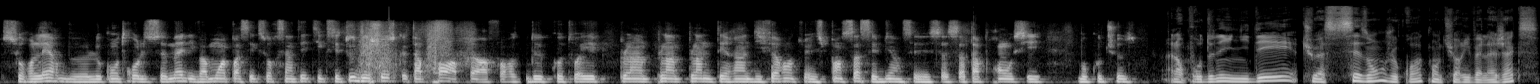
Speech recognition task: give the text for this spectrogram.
sur l'herbe, le contrôle semelle, il va moins passer que sur synthétique. C'est tout des choses que tu apprends après à force de côtoyer plein, plein, plein de terrains différents. Je pense ça, c'est bien. Ça, ça t'apprend aussi beaucoup de choses. Alors, pour donner une idée, tu as 16 ans, je crois, quand tu arrives à l'Ajax.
